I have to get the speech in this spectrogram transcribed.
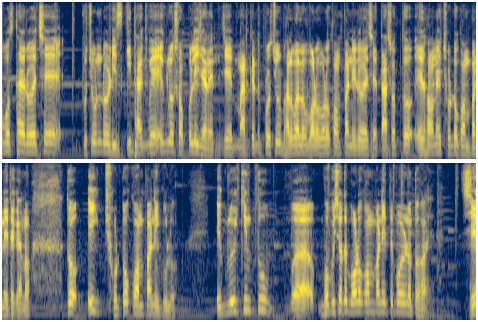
অবস্থায় রয়েছে, প্রচণ্ড রিস্কি থাকবে, এগুলো সকলেই জানেন যে মার্কেটে প্রচুর ভালো ভালো বড় বড় কোম্পানি রয়েছে। তা সত্ত্বেও এ ধরনের ছোট কোম্পানিতে কেন? তো এই ছোট কোম্পানিগুলো এগুলোই কিন্তু ভবিষ্যতে বড় কোম্পানিতে পরিণত হয়। সে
